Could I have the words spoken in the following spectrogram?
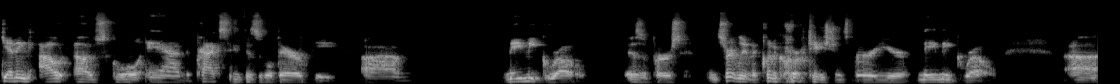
getting out of school and practicing physical therapy um, made me grow as a person. And certainly the clinical rotations for a year made me grow. Uh,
